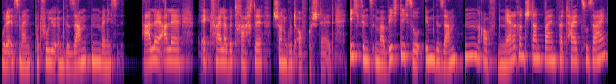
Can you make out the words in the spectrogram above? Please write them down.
Oder ist mein Portfolio im Gesamten, wenn ich es alle, alle Eckpfeiler betrachte, schon gut aufgestellt. Ich finde es immer wichtig, so im Gesamten auf mehreren Standbeinen verteilt zu sein.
